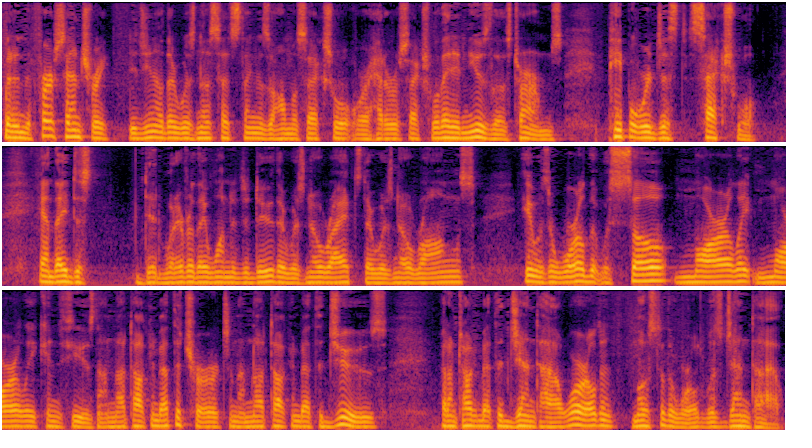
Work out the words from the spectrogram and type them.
But in the first century, did you know there was no such thing as a homosexual or a heterosexual? They didn't use those terms. People were just sexual. And they just did whatever they wanted to do. There was no rights, there was no wrongs. It was a world that was so morally, morally confused. I'm not talking about the church and I'm not talking about the Jews, but I'm talking about the Gentile world, and most of the world was Gentile.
